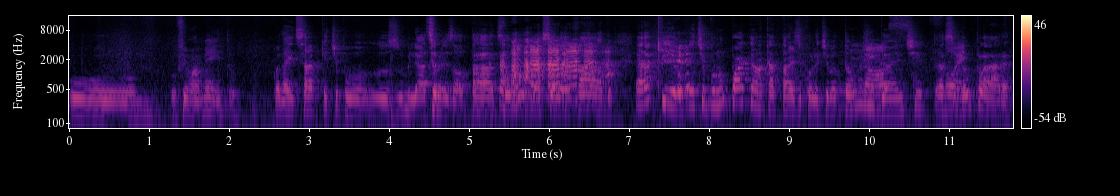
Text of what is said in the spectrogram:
o, o filmamento? Quando a gente sabe que tipo, os humilhados serão exaltados, todo mundo vai ser levado. Era aquilo, porque tipo, não pode ter uma catarse coletiva tão Nossa, gigante, assim, foi. tão clara.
